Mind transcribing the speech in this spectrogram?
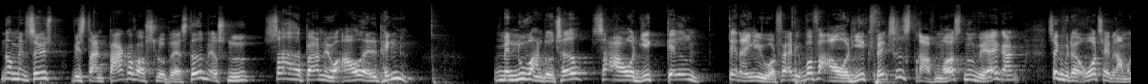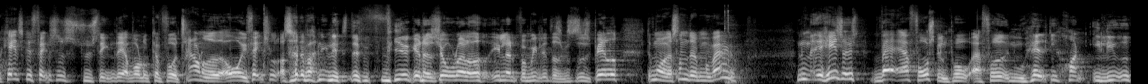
Nå, men seriøst, hvis der en bakker var sluppet af sted med at snyde, så havde børnene jo arvet alle pengene. Men nu var han blevet taget, så arver de ikke gælden. Det er da egentlig uretfærdigt. Hvorfor arver de ikke fængselsstraffen også, nu vi er i gang? Så kan vi da overtage det amerikanske fængselssystem der, hvor du kan få 300 år i fængsel, og så er det bare de næste fire generationer eller en eller anden familie, der skal sidde i spillet. Det må være sådan, det må være jo. Men øh, helt seriøst, hvad er forskellen på at have fået en uheldig hånd i livet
